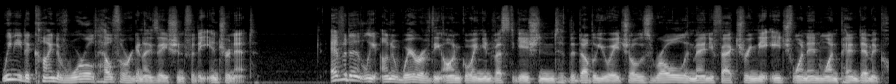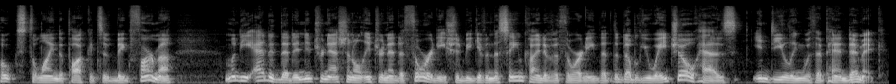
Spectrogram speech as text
We need a kind of World Health Organization for the internet. Evidently unaware of the ongoing investigation into the WHO's role in manufacturing the H1N1 pandemic hoax to line the pockets of Big Pharma, Mundie added that an international internet authority should be given the same kind of authority that the WHO has in dealing with a pandemic.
